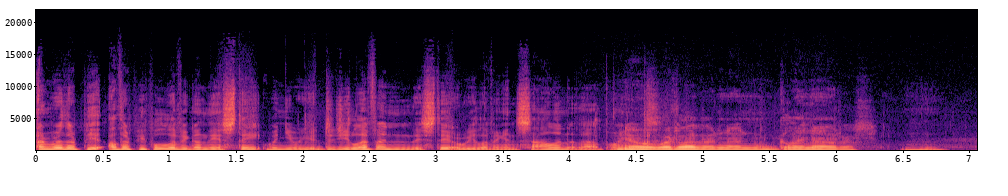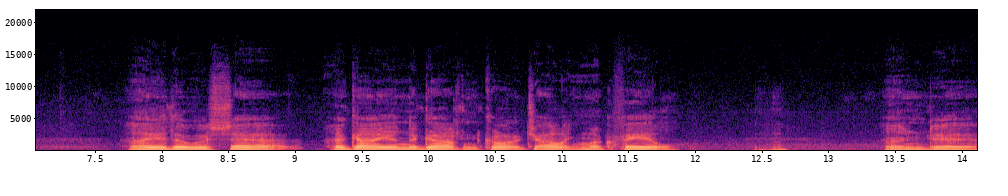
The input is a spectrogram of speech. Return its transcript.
And were there pe- other people living on the estate when you were? Did you live in the estate, or were you living in Salen at that point? No, we're living in Glen Aros. Aye, there was uh, a guy in the garden cottage, Alec McPhail, and uh,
